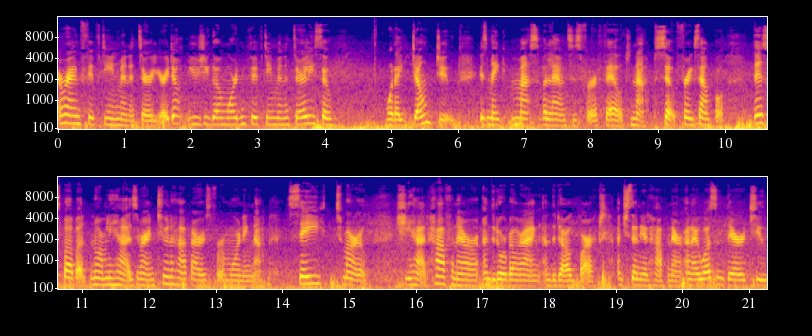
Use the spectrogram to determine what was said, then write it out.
around 15 minutes earlier. I don't usually go more than 15 minutes early, so what I don't do is make massive allowances for a failed nap. So, for example, this Baba normally has around two and a half hours for a morning nap. Say tomorrow she had half an hour and the doorbell rang and the dog barked and she's only had half an hour and I wasn't there to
